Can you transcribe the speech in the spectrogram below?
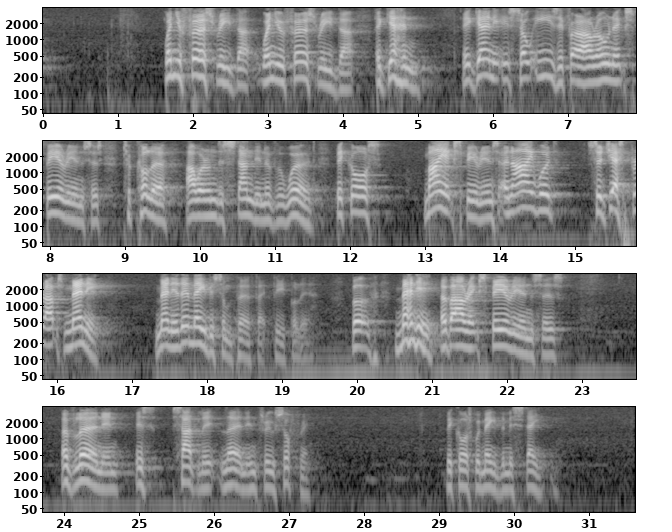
when you first read that, when you first read that, again, Again, it is so easy for our own experiences to colour our understanding of the word because my experience, and I would suggest perhaps many, many, there may be some perfect people here, but many of our experiences of learning is sadly learning through suffering because we made the mistake.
